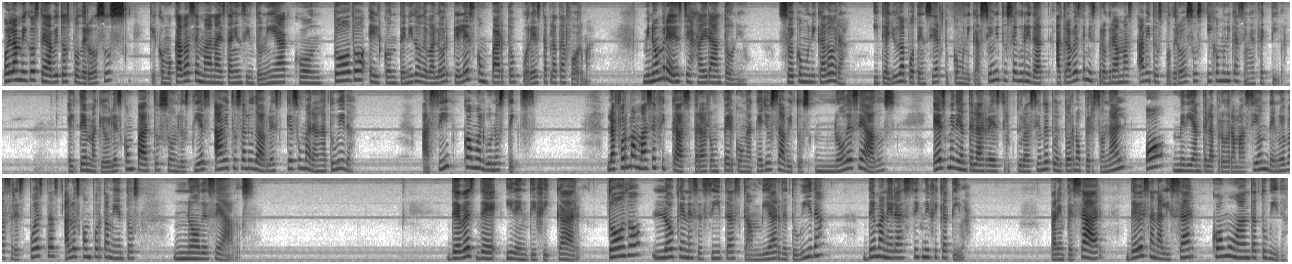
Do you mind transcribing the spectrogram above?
Hola amigos de Hábitos Poderosos, que como cada semana están en sintonía con todo el contenido de valor que les comparto por esta plataforma. Mi nombre es Yajaira Antonio, soy comunicadora y te ayudo a potenciar tu comunicación y tu seguridad a través de mis programas Hábitos Poderosos y Comunicación Efectiva. El tema que hoy les comparto son los 10 hábitos saludables que sumarán a tu vida, así como algunos tips la forma más eficaz para romper con aquellos hábitos no deseados es mediante la reestructuración de tu entorno personal o mediante la programación de nuevas respuestas a los comportamientos no deseados. Debes de identificar todo lo que necesitas cambiar de tu vida de manera significativa. Para empezar, debes analizar cómo anda tu vida.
